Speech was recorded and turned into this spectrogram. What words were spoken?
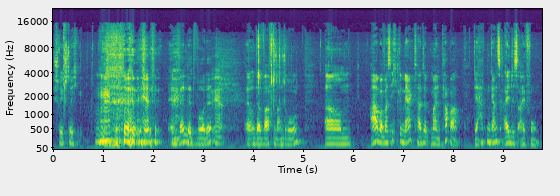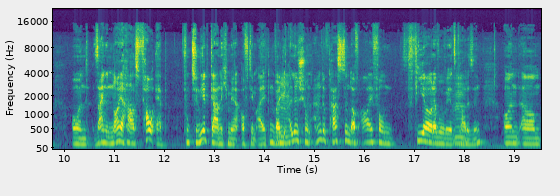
Schrägstrich entwendet wurde Ja. äh, unter Waffenandrohung. Ähm, aber was ich gemerkt hatte, mein Papa, der hat ein ganz altes iPhone und seine neue HSV-App funktioniert gar nicht mehr auf dem alten, weil die Mhm. alle schon angepasst sind auf iPhone 4 oder wo wir jetzt Mhm. gerade sind. Und ähm,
